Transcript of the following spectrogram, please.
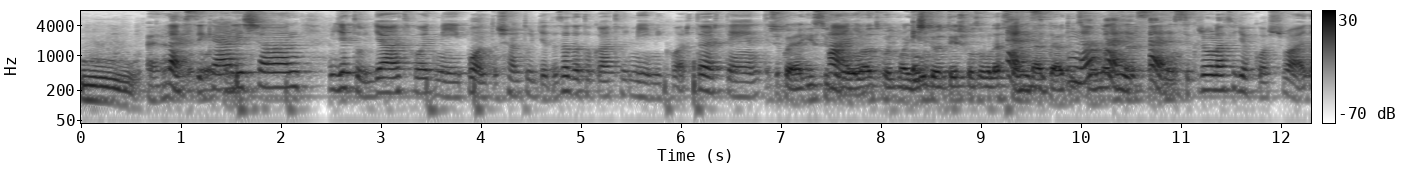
Uh, Lexikálisan, ugye tudjad, hogy mi pontosan tudjad az adatokat, hogy mi mikor történt. És akkor elhiszük Hány... rólad, hogy majd jó döntéshozó lesz, mert nem, elhisz, elhiszük rólad, hogy okos vagy.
